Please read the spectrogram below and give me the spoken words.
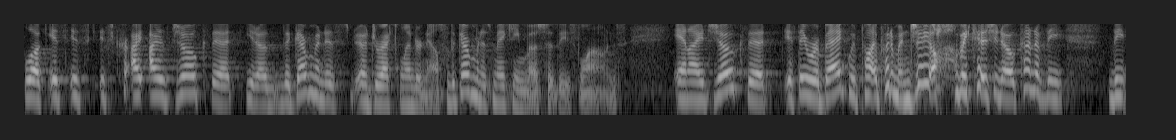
Look, it's, it's, it's, I, I joke that you know the government is a direct lender now, so the government is making most of these loans. And I joke that if they were a bank, we'd probably put them in jail because you know kind of the the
